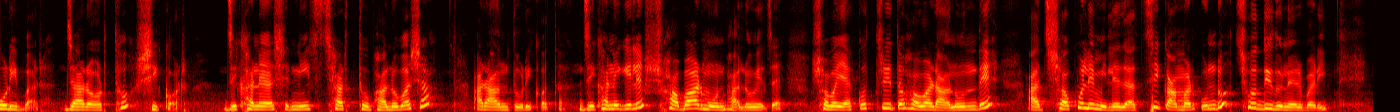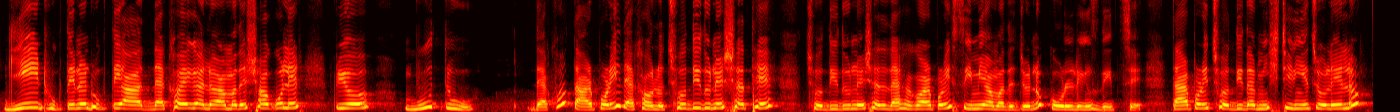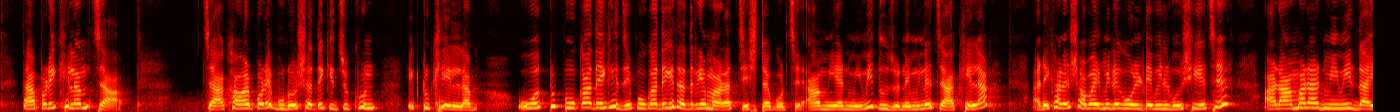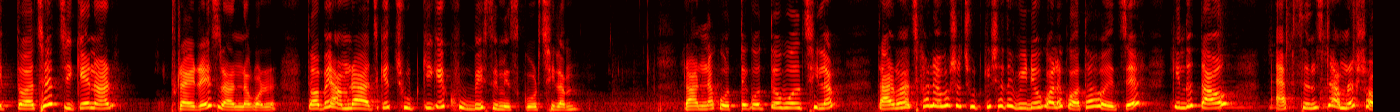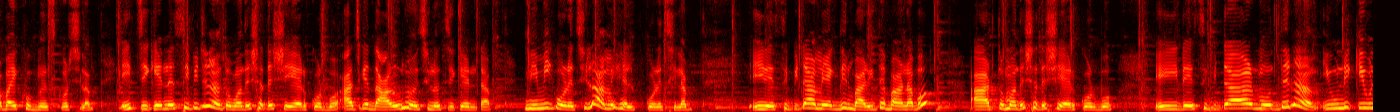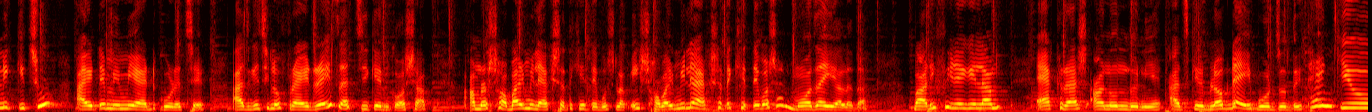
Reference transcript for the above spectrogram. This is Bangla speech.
পরিবার, যার অর্থ শিকড়, যেখানে আসে নিঃস্বার্থ ভালোবাসা আর আন্তরিকতা, যেখানে গেলে সবার মন ভালো হয়ে যায়। সবাই একত্রিত হওয়ার আনন্দে আজ সকলে মিলে যাচ্ছি কামারকুণ্ডু ছদ্দিদুনের বাড়ি। গিয়েই ঢুকতে না ঢুকতে আর দেখা হয়ে গেল আমাদের সকলের প্রিয় বুতু দেখো, তারপরেই দেখা হলো ছদ্দিদুনের সাথে। ছদ্দিদুনের সাথে দেখা করার পরেই সিমি আমাদের জন্য কোল্ড ড্রিঙ্কস দিচ্ছে। তারপরে ছদ্দিদা মিষ্টি নিয়ে চলে এলো। তারপরে খেলাম চা। চা খাওয়ার পরে বুড়োর সাথে কিছুক্ষণ একটু খেললাম। ও একটু পোকা দেখেছে পোকা দেখে তাদেরকে মারার চেষ্টা করছে। আমি আর মিমি দুজনে মিলে চা খেলাম। আর এখানে সবাই মিলে গোল টেবিল বসিয়েছে। আর আমার আর মিমির দায়িত্ব আছে চিকেন আর ফ্রাইড রাইস রান্না করার। তবে আমরা আজকে ছুটকিকে খুব বেশি মিস করছিলাম। রান্না করতে করতেও বলছিলাম তার মাঝখানে অবশ্য ছুটকির সাথে ভিডিও কলে কথা হয়েছে, কিন্তু তাও অ্যাবসেন্সটা আমরা সবাই খুব মিস করছিলাম। এই চিকেন রেসিপিটা না তোমাদের সাথে শেয়ার করব। আজকে দারুণ হয়েছিল চিকেনটা মিমি করেছিল, আমি হেল্প করেছিলাম। এই রেসিপিটা আমি একদিন বাড়িতে বানাবো আর তোমাদের সাথে শেয়ার করব। এই রেসিপিটার মধ্যে না ইউনিক ইউনিক কিছু আইটেম মিমি অ্যাড করেছে। আজকে ছিল ফ্রাইড রাইস আর চিকেন কষা। আমরা সবাই মিলে একসাথে খেতে বসলাম। এই সবাই মিলে একসাথে খেতে বসার মজাই আলাদা। বাড়ি ফিরে গেলাম একরাশ আনন্দ নিয়ে। আজকের ব্লগটা এই পর্যন্তই। Thank you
